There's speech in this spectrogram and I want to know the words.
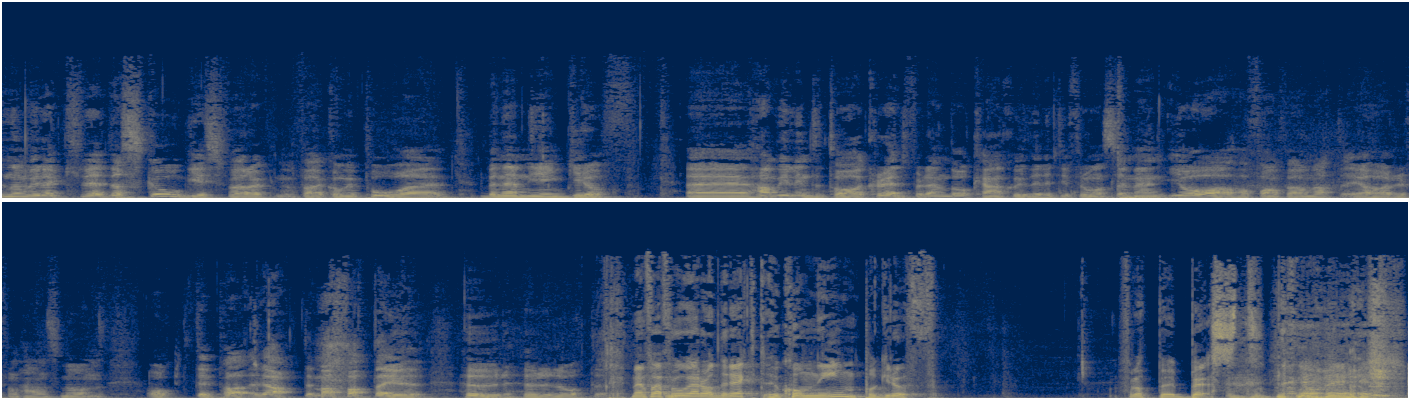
nog vilja credda Skogis för att, för att ha kommit på eh, benämningen gruff. Eh, han vill inte ta cred för den dock, han skyller lite ifrån sig. Men jag har fan för mig att jag hörde det från hans mun. Och det, ja, man fattar ju hur, hur det låter. Men får jag fråga då direkt, hur kom ni in på gruff? För att det är bäst.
